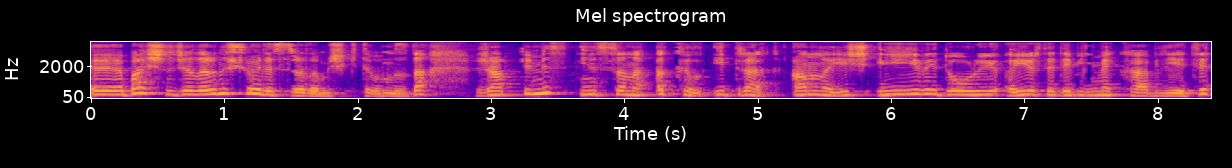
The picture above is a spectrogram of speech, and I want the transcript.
E, başlıcalarını şöyle sıralamış kitabımızda. Rabbimiz insana akıl, idrak, anlayış, iyiyi ve doğruyu ayırt edebilmek kabiliyeti,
